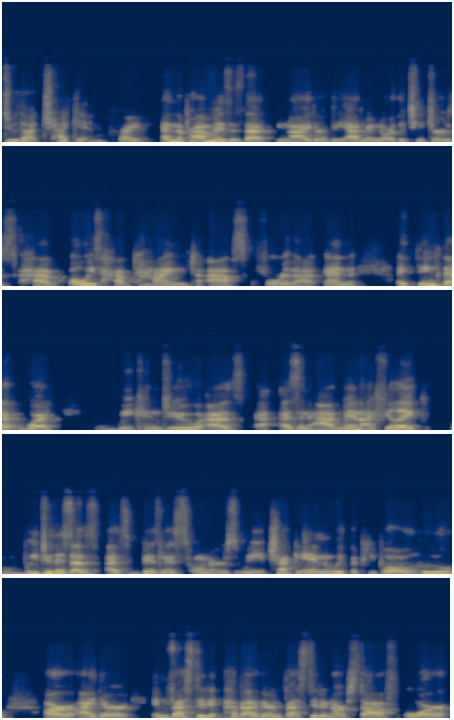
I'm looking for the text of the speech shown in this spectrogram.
do that check-in. Right. And the problem is is that neither the admin nor the teachers have always have time to ask for that. And I think that what we can do as as an admin, I feel like we do this as as business owners. We check in with the people who are either invested have either invested in our stuff or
